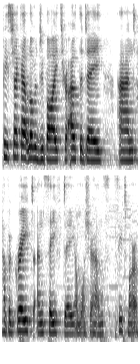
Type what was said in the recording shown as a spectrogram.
Please check out Lovin Dubai throughout the day and have a great and safe day and wash your hands. See you tomorrow.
